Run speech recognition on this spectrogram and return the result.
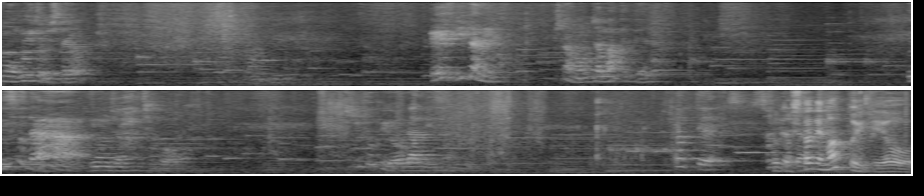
もうミュートにしたよ。えリタに来たの？じゃあ待ってて。嘘だ。48号。聞いとくよランディさん。にだってちょっと下で待っといてよ。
